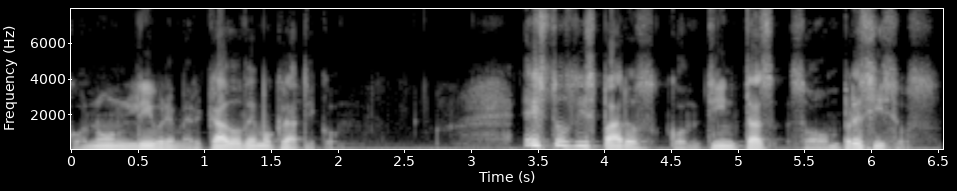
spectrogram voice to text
con un libre mercado democrático. Estos disparos con tintas son precisos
